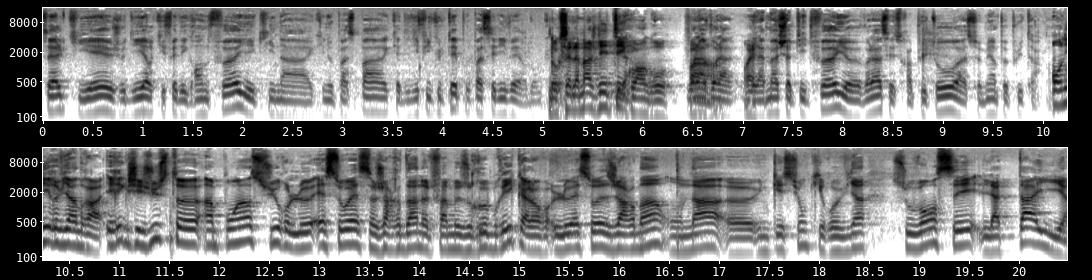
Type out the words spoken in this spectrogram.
celle qui est, je veux dire, qui fait des grandes feuilles et qui, n'a, qui ne passe pas, qui a des difficultés pour passer l'hiver. Donc, Donc c'est la mâche d'été, quoi, en gros. voilà, voilà. La mâche à petites feuilles, euh, voilà, ce sera plutôt à semer un peu plus tard. On y reviendra. Eric, j'ai juste euh, un point sur le SOS Jardin, notre fameuse rubrique. Alors, le SOS Jardin, on a euh, une question qui revient souvent, c'est la taille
